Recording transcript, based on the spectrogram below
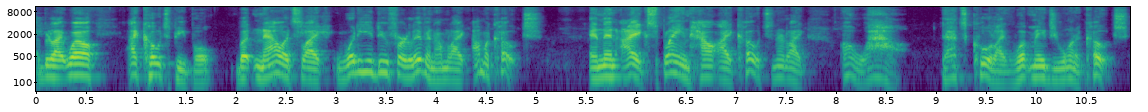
I'd be like, well, I coach people, but now it's like, what do you do for a living? I'm like, I'm a coach. And then I explain how I coach, and they're like, oh, wow that's cool. Like, what made you want to coach?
